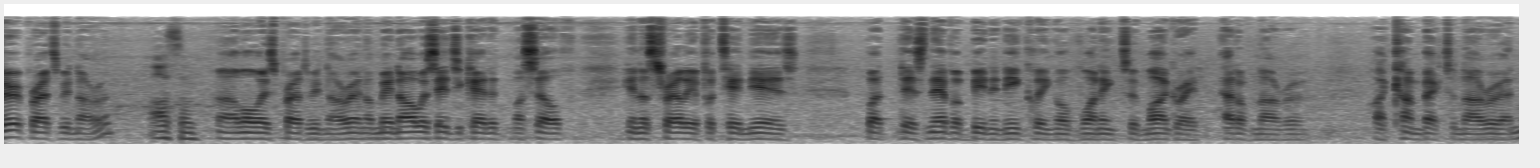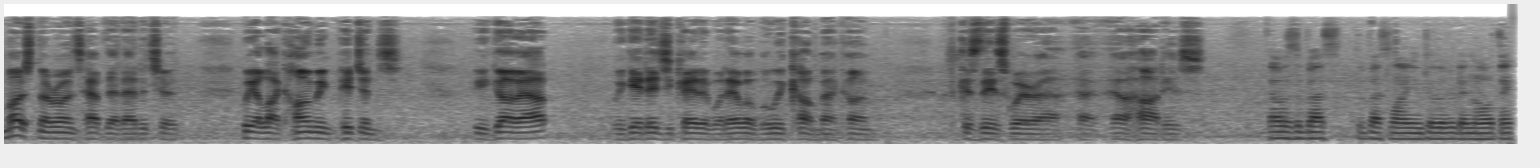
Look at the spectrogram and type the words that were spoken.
Very proud to be Nauruan. Awesome. I'm always proud to be Nauruan. I mean, I was educated myself in Australia for 10 years, but there's never been an inkling of wanting to migrate out of Nauru. I come back to Nauru, and most Nauruans have that attitude. We are like homing pigeons. We go out, we get educated, whatever, but we come back home because there's where our, our, our heart is. That was the best, the best line you delivered in the whole thing.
